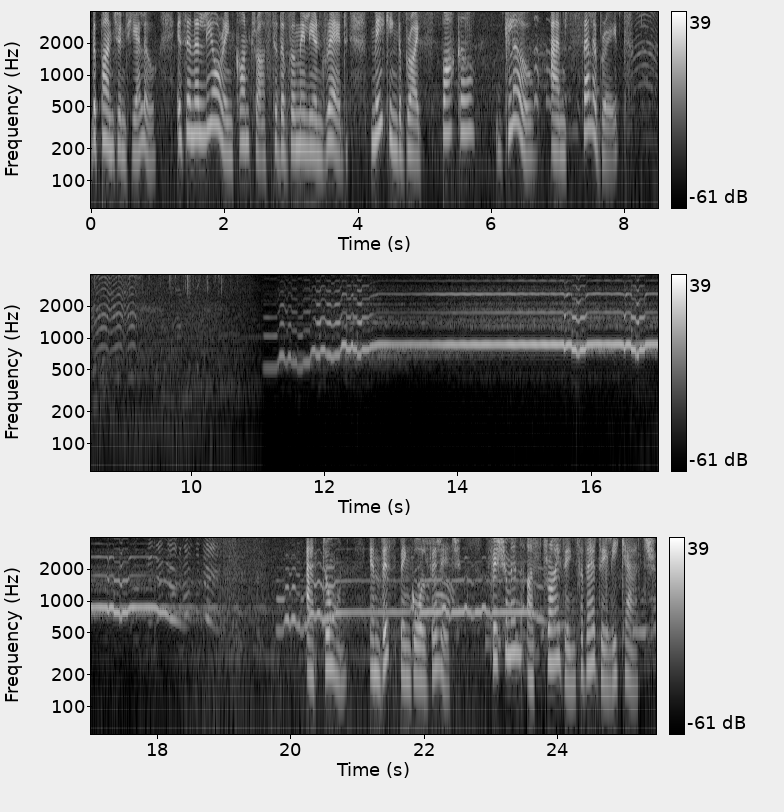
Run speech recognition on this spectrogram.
The pungent yellow is an alluring contrast to the vermilion red, making the bride sparkle, glow, and celebrate. In this Bengal village, fishermen are striving for their daily catch.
